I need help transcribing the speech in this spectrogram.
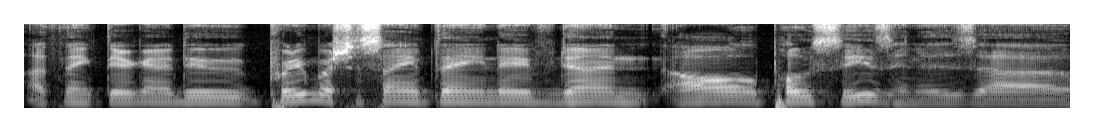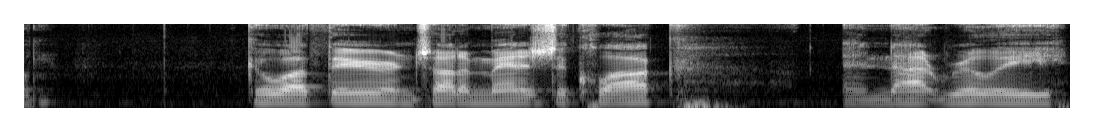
I think they're going to do pretty much the same thing they've done all postseason is uh, go out there and try to manage the clock and not really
